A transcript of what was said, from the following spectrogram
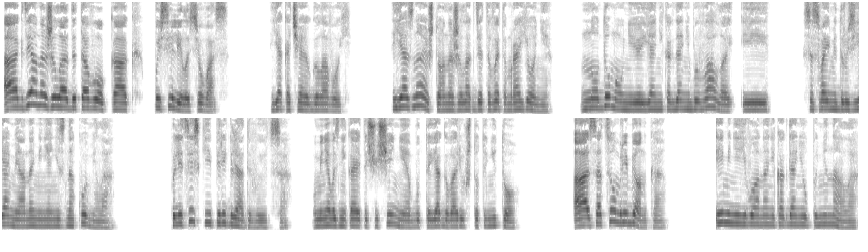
А где она жила до того, как поселилась у вас? Я качаю головой. Я знаю, что она жила где-то в этом районе, но дома у нее я никогда не бывала, и со своими друзьями она меня не знакомила. Полицейские переглядываются. У меня возникает ощущение, будто я говорю что-то не то. А с отцом ребенка?» Имени его она никогда не упоминала,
